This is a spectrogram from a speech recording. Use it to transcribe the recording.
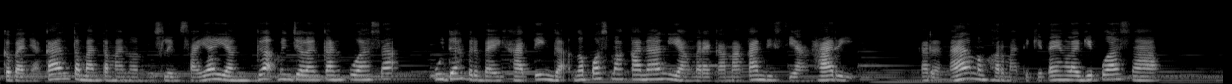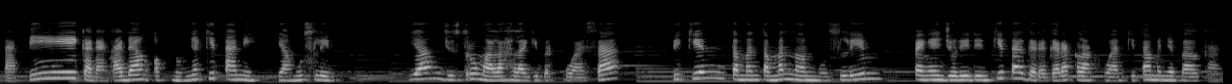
Kebanyakan teman-teman non-muslim saya yang nggak menjalankan puasa udah berbaik hati nggak ngepost makanan yang mereka makan di siang hari. Karena menghormati kita yang lagi puasa. Tapi kadang-kadang oknumnya kita nih, yang muslim, yang justru malah lagi berpuasa, bikin teman-teman non-muslim pengen julidin kita gara-gara kelakuan kita menyebalkan.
